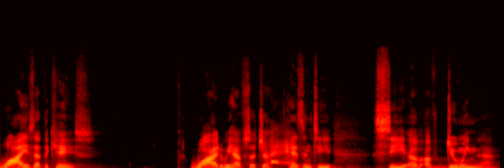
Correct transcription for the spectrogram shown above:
Why is that the case? Why do we have such a hesitancy of, of doing that?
